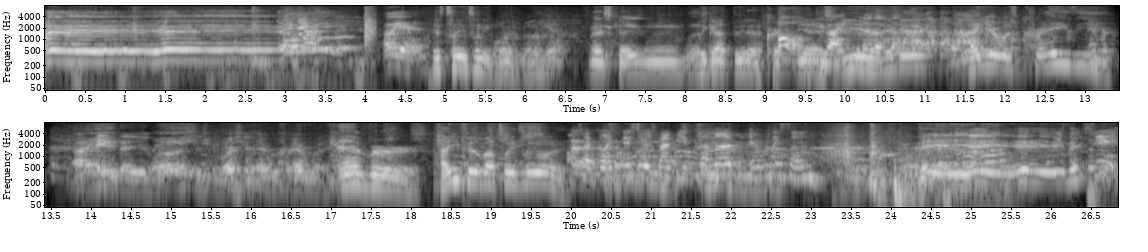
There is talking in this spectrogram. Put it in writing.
hey. Oh, yeah. It's 2021, bro. That's crazy, man. We got through that crazy Oh, ass right. year, nigga. That year was crazy. I hated that year, bro. That's just the worst year ever for everybody. Ever. How you feel about 2021? So I feel like this year is about to be a come up and release some, Hey, hey, hey, release some shit.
